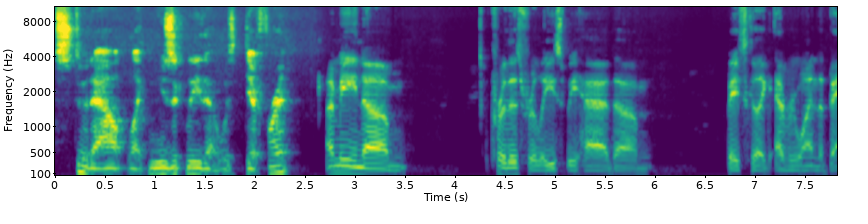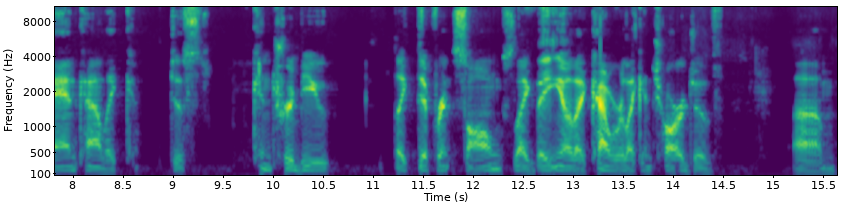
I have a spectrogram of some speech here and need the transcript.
stood out like musically that was different? I mean, um, for this release, we had um, basically like everyone in the band kind of like just contribute like different songs. Like they, you know, like kind of were like in charge of um,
